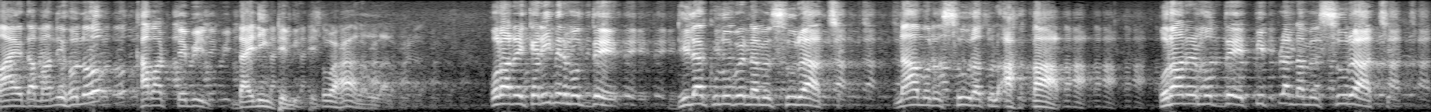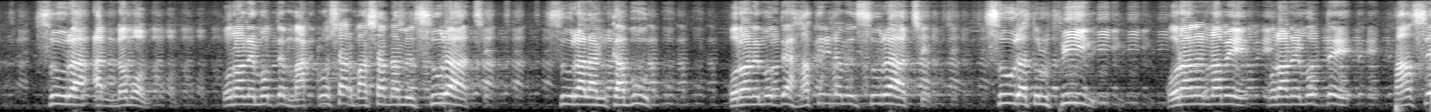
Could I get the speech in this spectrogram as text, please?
মায়েদা মানে হলো খাবার টেবিল, ডাইনিং টেবিল। সুবহানাল্লাহ। কোরআনে করিমের মধ্যে ঢিলা কুলুবের নামে সুরা আছে। নাম হলো সুরাতুল আহকাব কোরআনের মধ্যে পিপলার নামে সুরা আছে। সুরা আর নমল কোরআনের মধ্যে মাকড়সার বাসার নামে সুরা আছে। সুরা লান কাবুত কোরআনের মধ্যে হাতির নামে সুরা আছে। সুরাতুল ফিল। কোরআনের নামে, কোরআনের মধ্যে পাঁচে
